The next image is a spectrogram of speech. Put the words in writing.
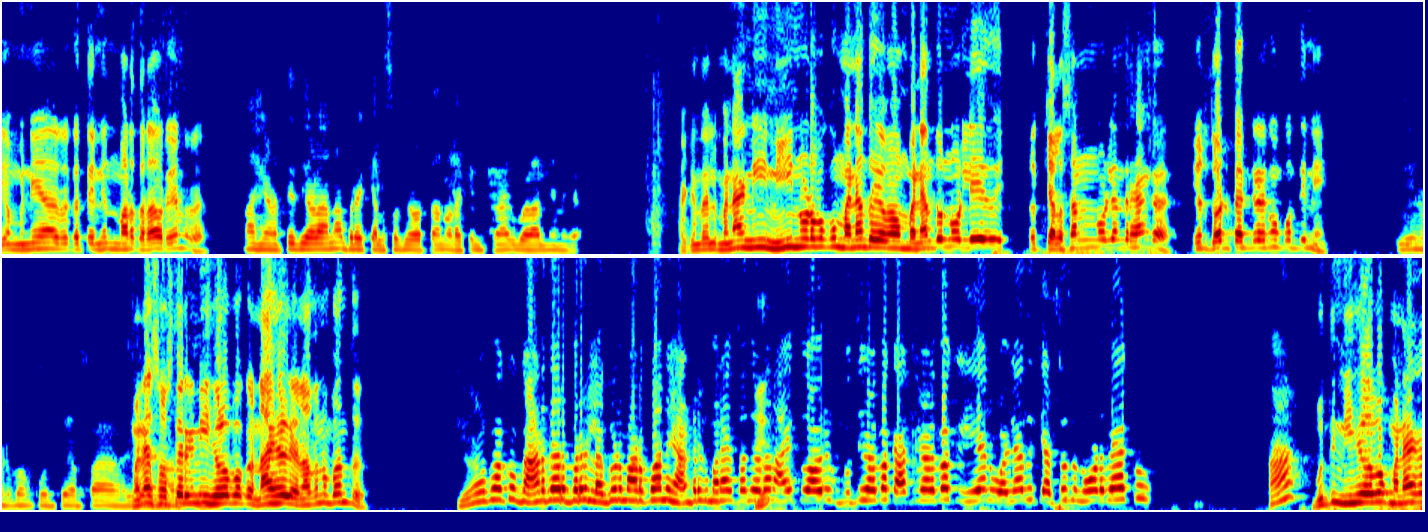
ಏನ್ ಮನೆಯವ್ರ ಕತೆ ನಿಂದ್ ಮಾಡ್ತಾರ ಅವ್ರ ಏನ್ರ? ನಾ ಹೆಣ್ತಿದ್ ಹೇಳಾನ ಬರೀ ಕೆಲಸದ ಹೇಳ್ತಾನ ನೋಡಕಿನ್ ಕಿವ್ಯಾಗ ಬೀಳಲ್ಲ ನಿನಗ. ಯಾಕಂದ್ರೆ ಅಲ್ಲಿ ಮನ್ಯಾಗ ನೀ ನೀ ನೋಡ್ಬೇಕು ಮನ್ಯಾಂದು ಮನ್ಯಾಂದು ನೋಡ್ಲಿ ಕೆಲಸನ ನೋಡ್ಲಿ ಅಂದ್ರೆ ಹೆಂಗ? ಎಷ್ಟು ದೊಡ್ಡ ಫ್ಯಾಕ್ಟ್ರಿ ಹಾಕೊಂಡ್ ಕುಂತೀನಿ. ಏನ್ ಹಿಡ್ಕೊಂಡ್ ಕುಂತಿಯಪ್ಪ? ಮನೆ ಸೊಸ್ತಾರಿ ಸ್ವಸ್ಥರಿಗೆ ನೀ? ಹೇಳ್ಬೇಕು ನಾ ಹೇಳಿ ಅದನ್ನ ಬಂದು. ಹೇಳ್ಬೇಕು ಗಾಣದಾರ ಬರೀ ಲಗ್ನ ಮಾಡ್ಕೊಂಡು ಹೆಂಡ್ರಿಗೆ ಮನ್ಯಾಗ ತಂದ ಆಯ್ತು ಅವ್ರಿಗೆ ಬುದ್ಧಿ ಹೇಳ್ಬೇಕು ಆಕ್ಲಿ ಹೇಳ್ಬೇಕು ಏನ್ ಒಳ್ಳೇದು ಕೆಟ್ಟದ್ದು ನೋಡ್ಬೇಕು. ಬುದ್ಧಿ ನೀ ಹೇಳ್ಬೇಕು ಮನ್ಯಾಗ.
